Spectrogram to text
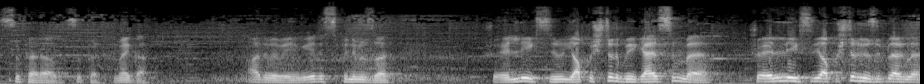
Süper abi süper. Mega. Hadi bebeğim 7 spinimiz var. Şu 50x'i yapıştır bir gelsin be. Şu 50x'i yapıştır yüzüklerle.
